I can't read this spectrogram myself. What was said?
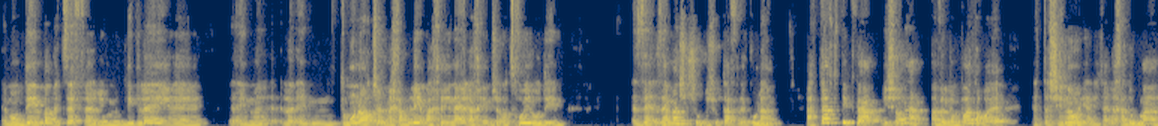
הם עומדים בבית ספר עם דגלי, אה, עם, עם תמונות של מחבלים הכי נאלחים שרצחו יהודים, זה, זה משהו שהוא משותף לכולם. הטקטיקה היא שונה, אבל גם פה אתה רואה את השינוי, אני אתן לך דוגמה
